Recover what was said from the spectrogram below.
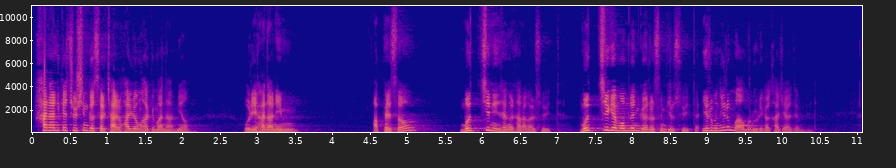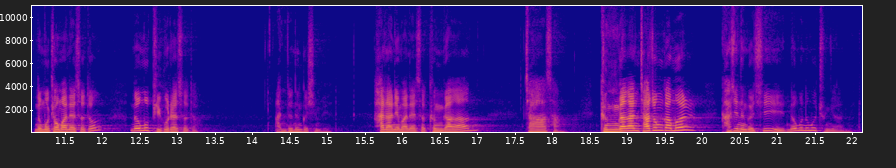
하나님께 주신 것을 잘 활용하기만 하면 우리 하나님 앞에서 멋진 인생을 살아갈 수 있다. 멋지게 몸된 교회를 숨길 수 있다. 여러분 이런 마음을 우리가 가져야 됩니다. 너무 교만해서도 너무 비굴해서도 안 되는 것입니다. 하나님 안에서 건강한 자아상, 건강한 자존감을 가지는 것이 너무너무 중요합니다.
